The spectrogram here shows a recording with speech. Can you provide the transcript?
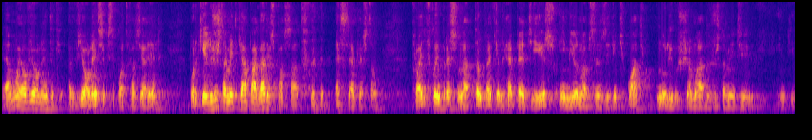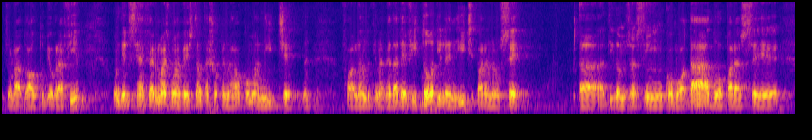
é a maior violência que se pode fazer a ele, porque ele justamente quer apagar esse passado. Essa é a questão. Freud ficou impressionado, tanto é que ele repete isso em 1924, no livro chamado justamente intitulado Autobiografia, onde ele se refere mais uma vez tanto a Schopenhauer como a Nietzsche, né? falando que na verdade evitou de ler Nietzsche para não ser, uh, digamos assim, incomodado ou para ser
